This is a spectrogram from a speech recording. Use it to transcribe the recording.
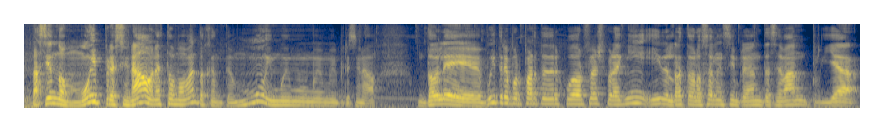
Está siendo muy presionado en estos momentos, gente, muy, muy, muy, muy, muy presionado. Doble buitre por parte del jugador Flash por aquí y el resto de los Salin simplemente se van ya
